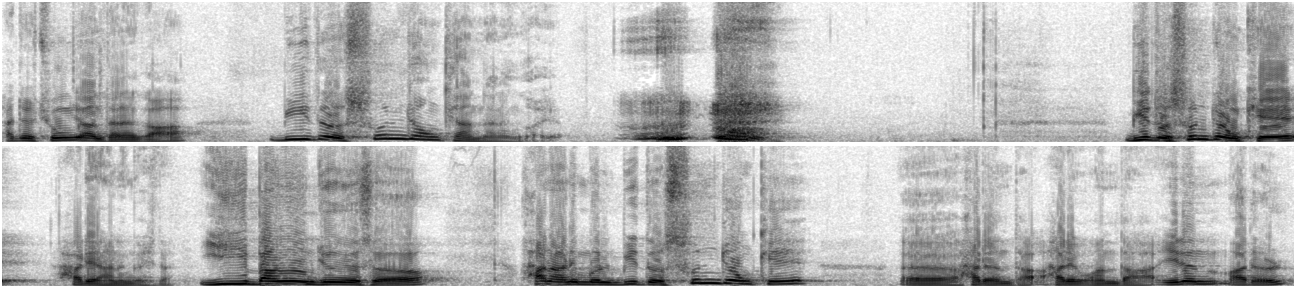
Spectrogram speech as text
아주 중요한 단어가 믿어 순종케 한다는 거예요. 믿어 순종케 하려 하는 것이다. 이방인 중에서 하나님을 믿어 순종케 어, 하련다, 하려고 한다. 이런 말을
